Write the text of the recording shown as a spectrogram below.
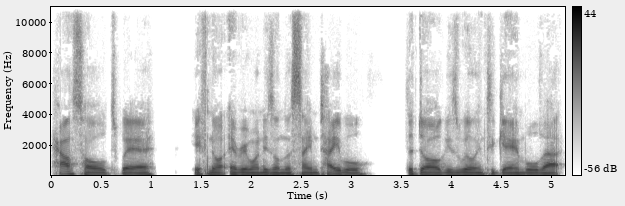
households where if not everyone is on the same table, the dog is willing to gamble that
